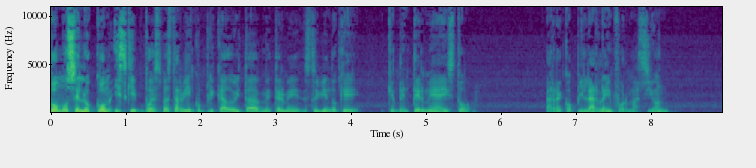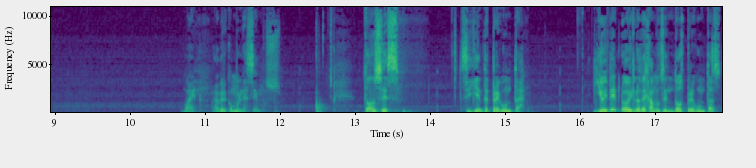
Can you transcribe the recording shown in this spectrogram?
¿Cómo se lo come? Es que va a estar bien complicado ahorita meterme. Estoy viendo que, que meterme a esto, a recopilar la información. Bueno, a ver cómo le hacemos. Entonces, siguiente pregunta. Y hoy, hoy lo dejamos en dos preguntas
